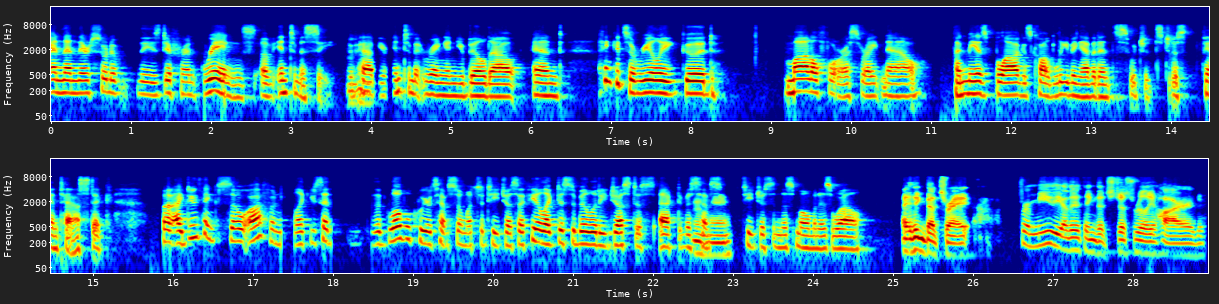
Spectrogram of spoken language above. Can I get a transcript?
And then there's sort of these different rings of intimacy. You mm-hmm. have your intimate ring and you build out. And I think it's a really good model for us right now. And Mia's blog is called Leaving Evidence, which it's just fantastic. But I do think so often, like you said, the global queers have so much to teach us. I feel like disability justice activists mm-hmm. have to teach us in this moment as well. I think that's right. For me, the other thing that's just really hard,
